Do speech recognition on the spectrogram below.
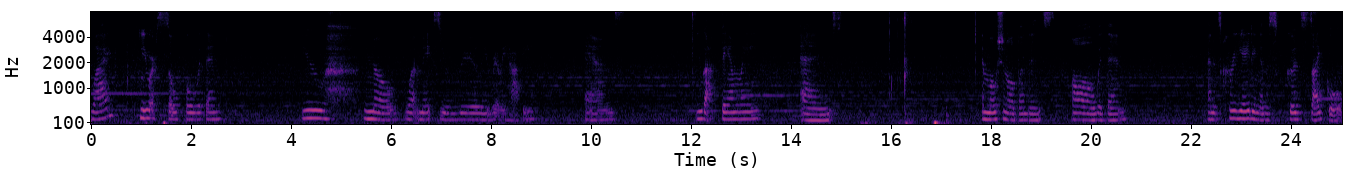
Why? You are so full within. You know what makes you really, really happy. And you got family and emotional abundance all within. And it's creating this good cycle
